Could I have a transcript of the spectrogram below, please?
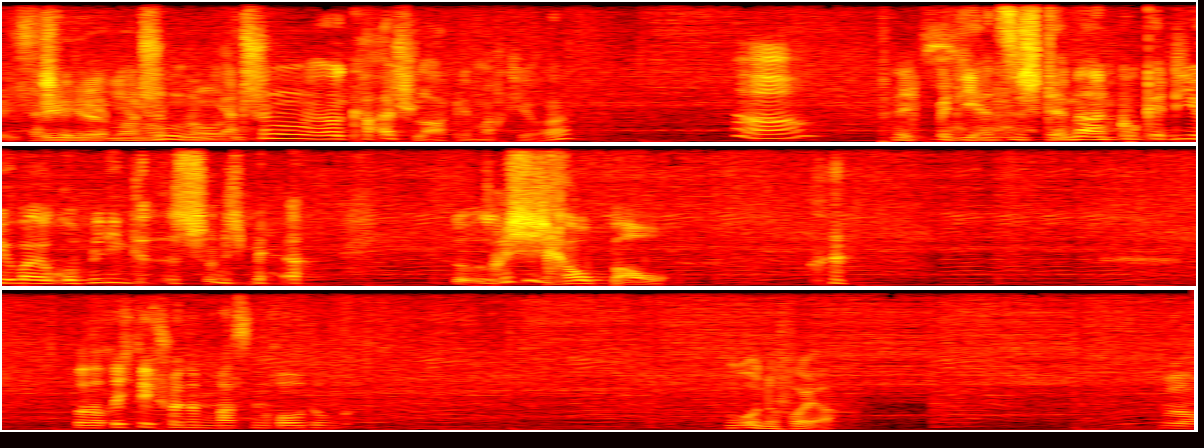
Ich Das sehe hier immer ganz noch schön, ganz schön äh, Kahlschlag gemacht hier, oder? Ja. Wenn ich mir die ganzen Stämme angucke, die überall rumliegen, das ist schon nicht mehr so, so richtig Raubbau. So eine richtig schöne Massenrodung. Ohne Feuer. Ja.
